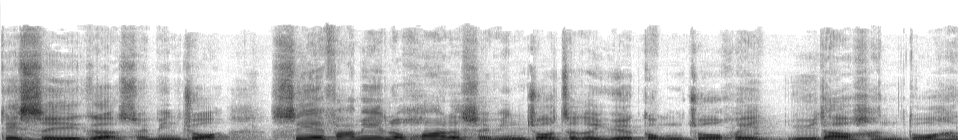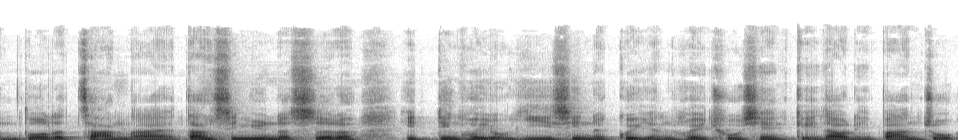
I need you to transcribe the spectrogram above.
第十一个水瓶座事业方面的话呢，水瓶座这个月工作会遇到很多很多的障碍，但幸运的是呢，一定会有异性的贵人会出现，给到你帮助。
